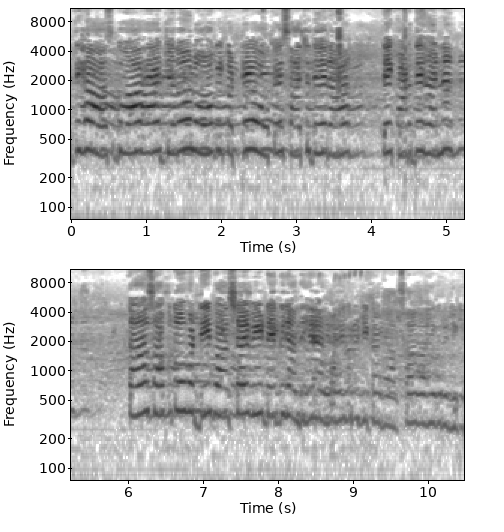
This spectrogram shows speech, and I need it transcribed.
ਇਤਿਹਾਸ ਗਵਾਹ ਹੈ, ਜਦੋਂ ਲੋਕ ਇਕੱਠੇ ਹੋ ਕੇ ਸੱਚ ਦੇ ਰਾਹ ਤੇ ਖੜਦੇ ਹਨ, ਤਾਂ ਸਭ ਤੋਂ ਵੱਡੀ ਬਾਦਸ਼ਾਹੀ ਵੀ ਡਿੱਗ ਜਾਂਦੀ ਹੈ। ਵਾਹਿਗੁਰੂ ਜੀ ਕਾ ਖਾਲਸਾ, ਵਾਹਿਗੁਰੂ ਜੀ ਕੀ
